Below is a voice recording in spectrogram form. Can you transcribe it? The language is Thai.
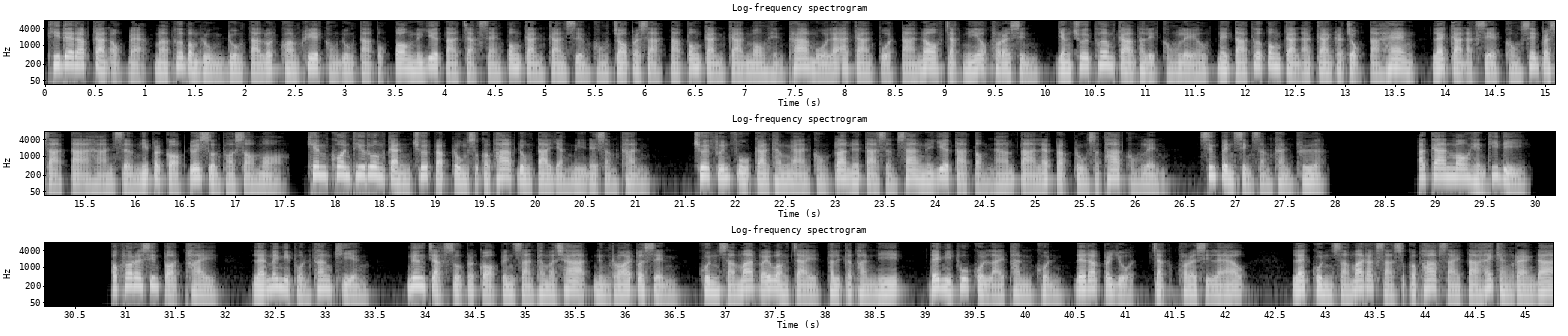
ที่ได้รับการออกแบบมาเพื่อบำรุงดวงตาลดความเครียดของดวงตาปกป้องเนื้อเยื่อตาจากแสงป้องกันการเสื่อมของจอประสาทตาป้องกันการมองเห็นพร่ามัวและอาการปวดตานอกจากนี้ออคลอรซินยังช่วยเพิ่มการผลิตของเหลว ในตาเพื่อป้องกันอาการกระจกตาแห้ง และการอักเสบของเส้นประสาทตาอาหารเสริมนี้ประกอบด้วยส่วนผสม เข้มข้นที่ร่วมกันช่วยปรับปรุงสุขภาพดวงตาอย่างมีในสำคัญ ช่วยฟื้นฟูการทำงานของกล้ามเนื้อตาเสริมสร้างเนื้อเยื่อตาต่อมน้ำตาและปรับปรุงสภาพของเลนซึ่งเป็นสิ่งสำคัญเพื่อ อาการมองเห็นที่ดีอคลอไรซินปลอดภัย และไม่มีผลข้างเคียง เนื่องจากส่วนประกอบเป็นสารธรรมชาติ 100%คุณสามารถไว้วางใจผลิตภัณฑ์นี้ ได้มีผู้คนหลายพันคนได้รับประโยชน์จากคลอไรซินแล้ว และคุณสามารถรักษาสุขภาพสายตาให้แข็งแรงได้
